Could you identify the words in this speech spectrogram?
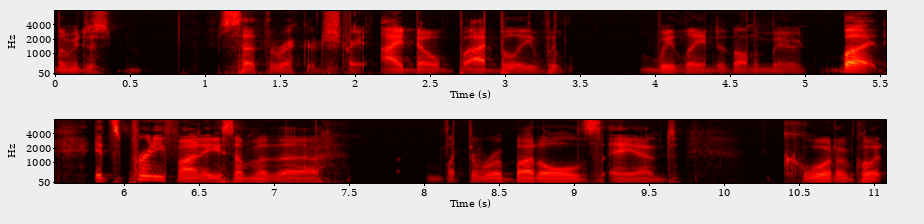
let me just set the record straight. I don't I believe we we landed on the moon. But it's pretty funny some of the like the rebuttals and quote unquote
